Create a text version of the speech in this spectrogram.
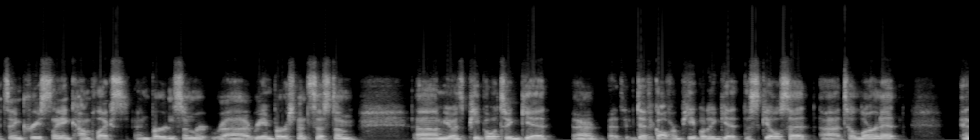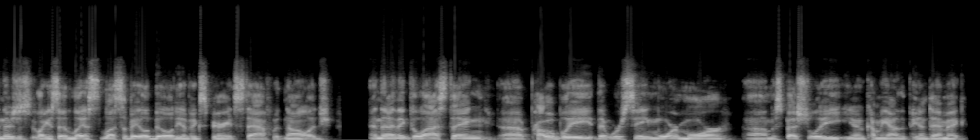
it's an increasingly complex and burdensome uh, reimbursement system. Um, you know, it's people to get uh, difficult for people to get the skill set uh, to learn it, and there's just like I said, less less availability of experienced staff with knowledge. And then I think the last thing, uh, probably that we're seeing more and more, um, especially you know coming out of the pandemic,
